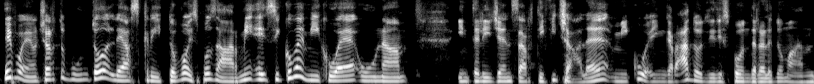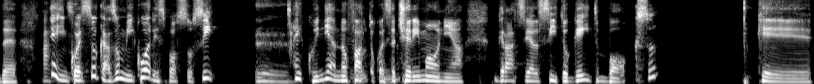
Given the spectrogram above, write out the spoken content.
e poi a un certo punto le ha scritto vuoi sposarmi e siccome Miku è una intelligenza artificiale Miku è in grado di rispondere alle domande ah, e in sì. questo caso Miku ha risposto sì eh, e quindi hanno fatto questa cerimonia grazie al sito Gatebox che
